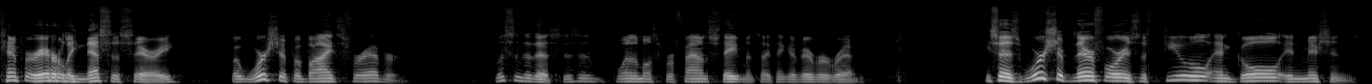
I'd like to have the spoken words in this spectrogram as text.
temporarily necessary, but worship abides forever. Listen to this. This is one of the most profound statements I think I've ever read. He says, Worship, therefore, is the fuel and goal in missions.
